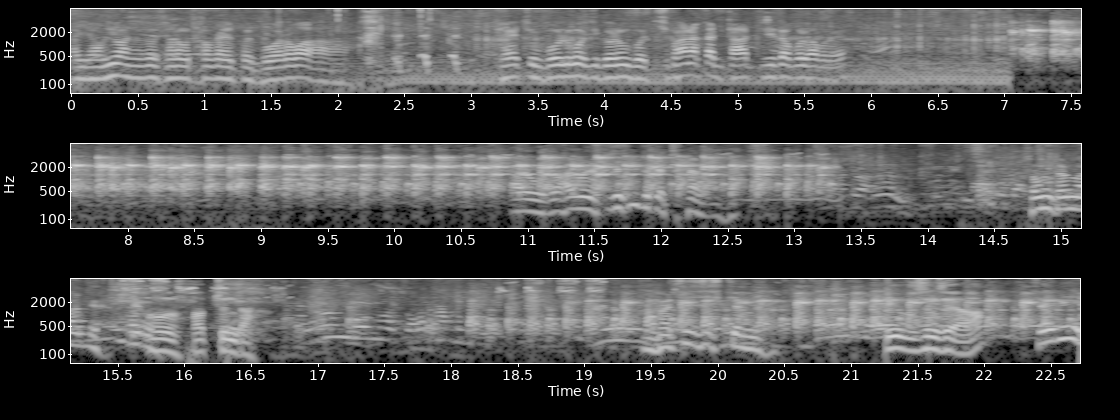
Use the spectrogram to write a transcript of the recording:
아, 여기 와서도 저런 거 타고 다닐 걸 뭐하러 와. 대충 보는 거지, 그럼 뭐 집 하나까지 다 들여다보려고 그래. 아유, 저 할머니 힘들겠다. som들만 지 아이고, 어, 밥 준다. 아, 시켰네. 이게 무슨 새야? 제비,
